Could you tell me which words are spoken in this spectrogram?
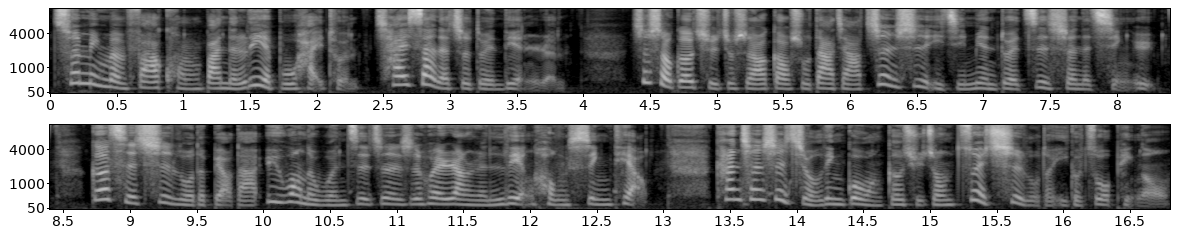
村民们发狂般的猎捕海豚，拆散了这对恋人。这首歌曲就是要告诉大家正视以及面对自身的情欲。歌词赤裸的表达欲望的文字，真的是会让人脸红心跳，堪称是九令过往歌曲中最赤裸的一个作品哦。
